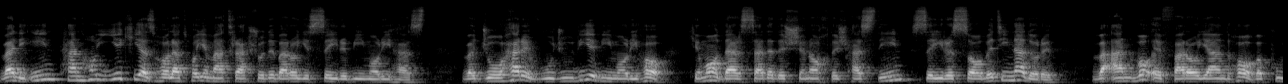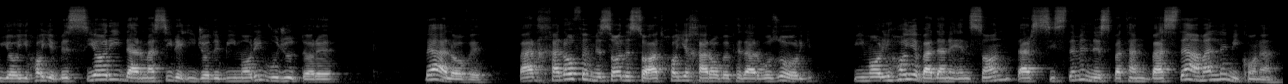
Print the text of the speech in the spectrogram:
ولی این تنها یکی از حالتهای مطرح شده برای سیر بیماری هست و جوهر وجودی بیماری ها که ما در صدد شناختش هستیم سیر ثابتی نداره و انواع فرایندها و پویایی های بسیاری در مسیر ایجاد بیماری وجود داره. به علاوه برخلاف مثال ساعتهای خراب پدر بزرگ بیماری های بدن انسان در سیستم نسبتا بسته عمل نمی کنن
